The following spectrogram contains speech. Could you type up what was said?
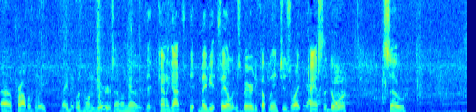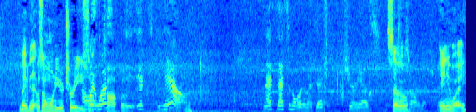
uh, probably. Maybe it was one of yours. I don't know. That kind of got it. Maybe it fell. It was buried a couple inches right past the door. So maybe that was on one of your trees. Oh, it was? top of it. It's, yeah. That's, that's an ornament. That sure is. So- Anyway,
